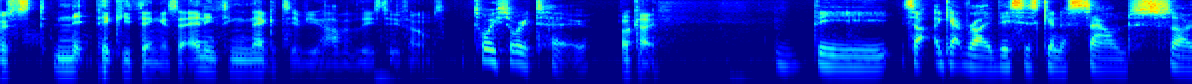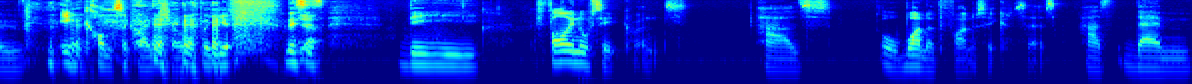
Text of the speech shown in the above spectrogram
most nitpicky thing. Is there anything negative you have of these two films? Toy Story two. Okay. The so I get right. This is gonna sound so inconsequential, but you, this Yeah. is the final sequence has or one of the final sequences has them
